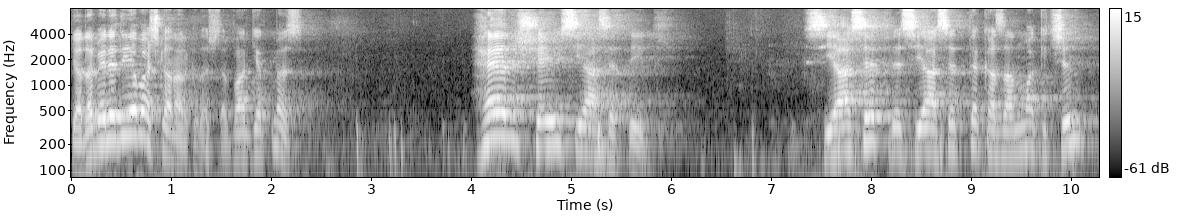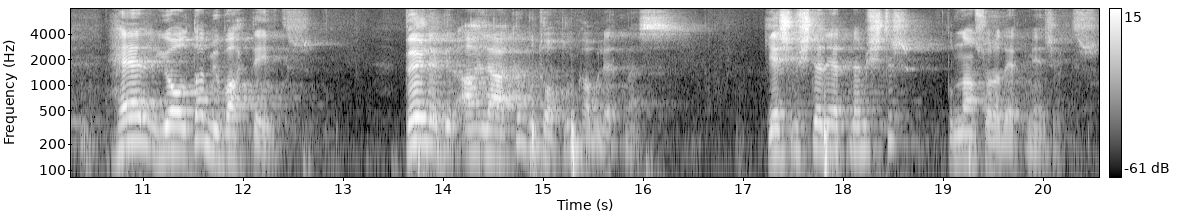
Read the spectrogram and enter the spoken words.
ya da belediye başkanı arkadaşlar fark etmez. Her şey siyaset değildir. Siyaset ve siyasette kazanmak için her yolda mübah değildir. Böyle bir ahlakı bu toplum kabul etmez. Geçmişte de etmemiştir, bundan sonra da etmeyecektir.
